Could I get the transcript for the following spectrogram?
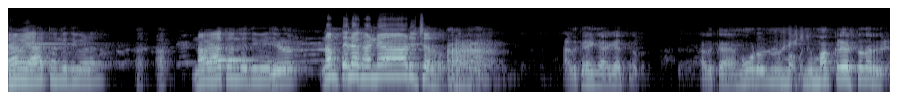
ನಾವ್ ಯಾಕೆ ಹಂಗದೀವಿ ಹೇಳ? ನಾವ್ ಯಾಕೆ ಹಂಗದೀವಿ? ಹೇಳು. ನಮ್ ತಲೆಯಾಗ ಹನ್ನೆರಡು ವಿಚಾರ ಅದಕ್ಕೆ ಹಿಂಗೆ ಆಗೈತೆ ಅದು. ಅದಕ್ಕೆ ನೋಡು ನಿಮ್ಮ ನಿಮ್ಮ ಮಕ್ಳು ಎಷ್ಟು ಅದಾರ್ರಿ?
